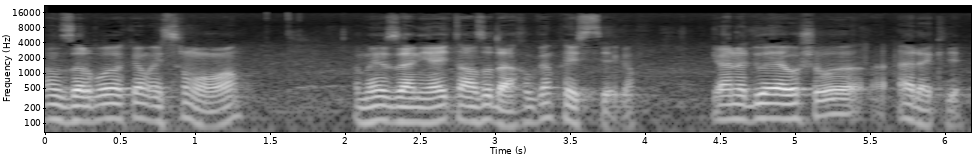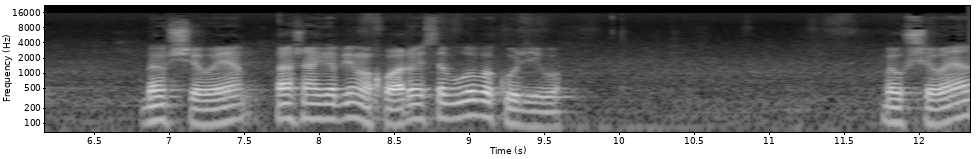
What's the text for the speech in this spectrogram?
ئەم زربەکەم ئەیسمەوە ئەمە زانیایی تازە داخڵگەم پێستێکم یانە دوایەوەشەوە ئەرەکرێ بەم شێوەیە پاشانگە بێمە خوارەوە ئێستا بووە بە کوردی بوو بەو شێوەیە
